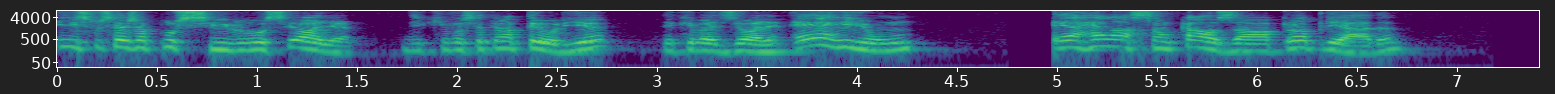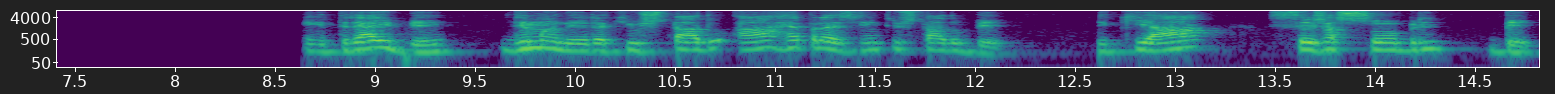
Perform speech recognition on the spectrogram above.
isso seja possível. Você olha, de que você tem uma teoria de que vai dizer, olha, R1 é a relação causal apropriada entre A e B, de maneira que o estado A represente o estado B, de que A seja sobre B,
